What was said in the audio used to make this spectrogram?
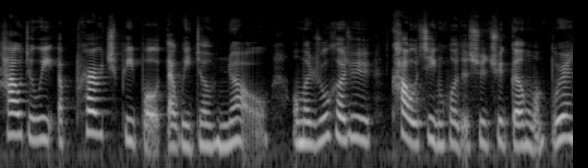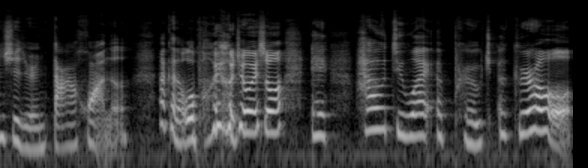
how do we approach people that we don't know？我们如何去靠近或者是去跟我们不认识的人搭话呢？那可能我朋友就会说，诶，how do I approach a girl？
